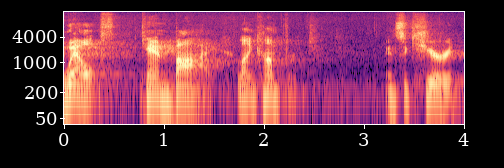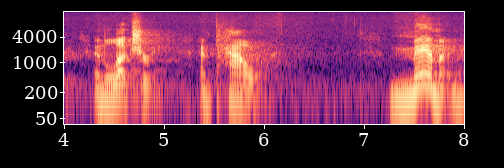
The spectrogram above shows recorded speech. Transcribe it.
wealth can buy, like comfort and security and luxury and power. Mammon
